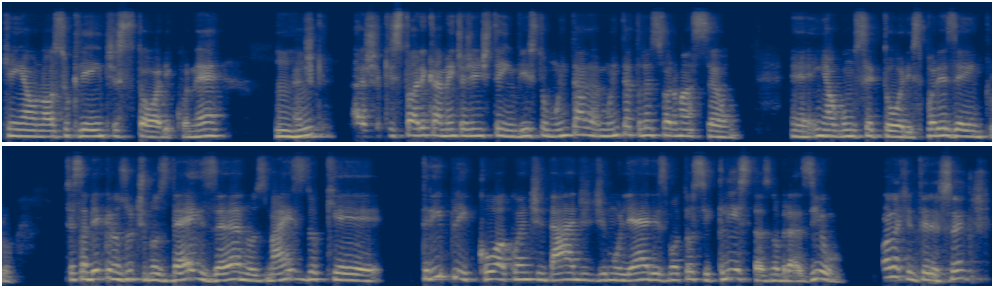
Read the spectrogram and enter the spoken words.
quem é o nosso cliente histórico, né? Uhum. Acho que Acho que historicamente a gente tem visto muita, muita transformação é, em alguns setores. Por exemplo, você sabia que nos últimos 10 anos, mais do que triplicou a quantidade de mulheres motociclistas no Brasil? Olha que interessante.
